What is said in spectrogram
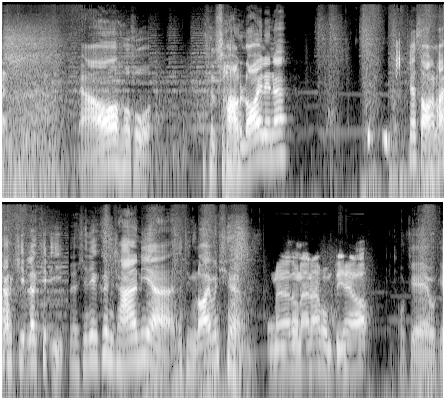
นะไม่เอาโอ้โหสามร้อยเลยนะแค่สองร้อยก็คิดแล้วคิดอีกเออชิ้นนี้ขึ้นช้าแล้วเนี่ย จะถึงร้อยไหมเนี่ยต รงนั้นนะตรงนั้นนะผมตีให้แล้วโอเค โอเค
